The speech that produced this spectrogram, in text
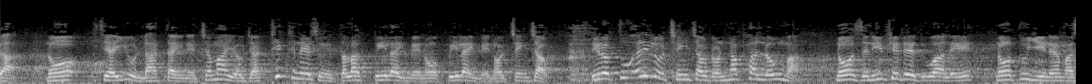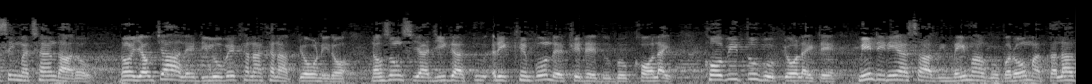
ကနော်ဆရာကြီးကိုလာတိုင်တယ်ကျမယောက်ျားထိခနဲ့ဆိုရင်တလတ်ပေးလိုက်မယ်နော်ပေးလိုက်မယ်နော်ချင်းချောက်ဒီတော့ तू အဲ့ဒီလိုချင်းချောက်တော့နှစ်ဖက်လုံးမှာနော်ဇနီးဖြစ်တဲ့သူကလည်းနော်သူ့ရင်ထဲမှာစိတ်မချမ်းသာတော့ နော်ယောက်ျားကလည်းဒီလိုပဲခဏခဏပြောနေတော့နောက်ဆုံးဆရာကြီးကသူ့အဲ့ဒီခင်ပွန်းတယ်ဖြစ်တဲ့သူကိုခေါ်လိုက်ခေါ်ပြီးသူ့ကိုပြောလိုက်တယ်မင်းဒီနေ့ကစပြီးမိမကိုဘရောမှာတလတ်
